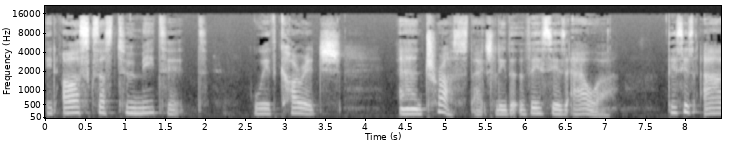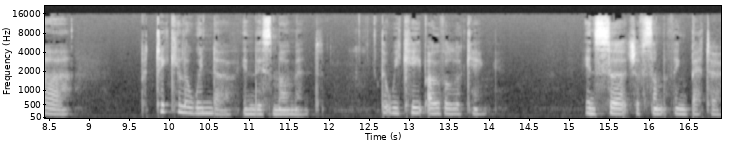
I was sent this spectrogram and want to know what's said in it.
It asks us to meet it with courage and trust, actually, that this is our, this is our particular window in this moment that we keep overlooking in search of something better,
